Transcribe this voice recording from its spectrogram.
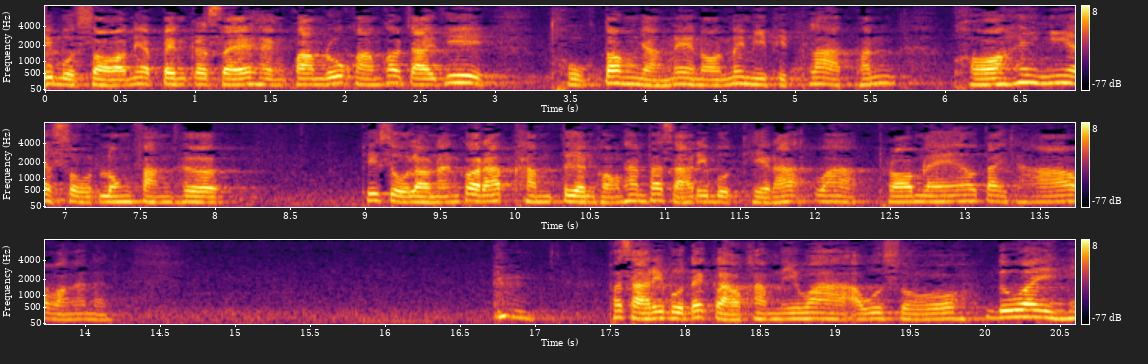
ริบุตรสอนเนี่ยเป็นกระแสแห่งความรู้ความเข้าใจที่ถูกต้องอย่างแน่นอนไม่มีผิดพลาดพันขอให้เงี่ยโสดลงฟังเธอภิกษุเหล่านั้นก็รับคำเตือนของท่านภาษาริบุตรเทระว่าพร้อมแล้วใต้เท้าว่างั้นนั้น ภาษาริบุตรได้กล่าวคำนี้ว่าอาวุโสด้วยเห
